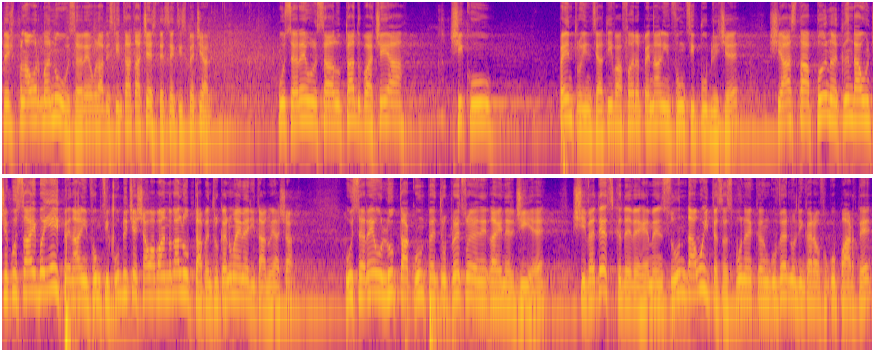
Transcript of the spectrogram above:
Deci, până la urmă, nu USR-ul a desfințat aceste secții speciale. USR-ul s-a luptat după aceea și cu pentru inițiativa fără penal în funcții publice, Și asta până când au început să aibă ei penali în funcții publice și au abandonat lupta, pentru că nu mai merita, nu-i așa? USR-ul luptă acum pentru prețurile la energie și vedeți cât de vehement sunt, dar uite să spune că în guvernul din care au făcut parte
